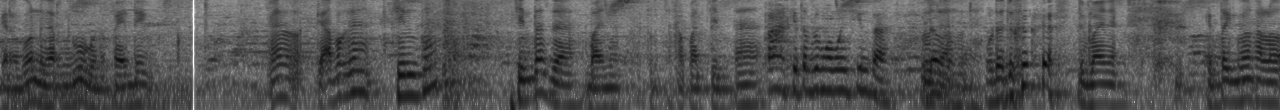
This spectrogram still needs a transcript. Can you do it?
karena gue dengerin gue gue udah pede eh, apakah cinta cinta sudah banyak percakapan cinta Ah, kita belum ngomongin cinta. Udah, belum? udah. Udah juga. udah banyak kita gue kalau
